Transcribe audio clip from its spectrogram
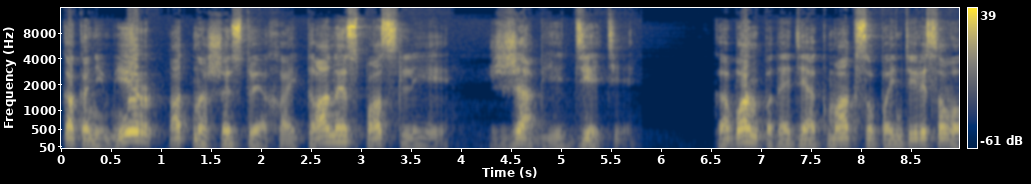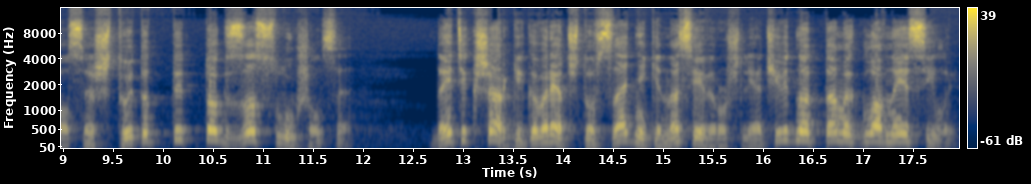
как они мир от нашествия Хайтаны спасли. Жабьи дети. Кабан, подойдя к Максу, поинтересовался, что это ты так заслушался. Да эти кшарги говорят, что всадники на север ушли. Очевидно, там их главные силы.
